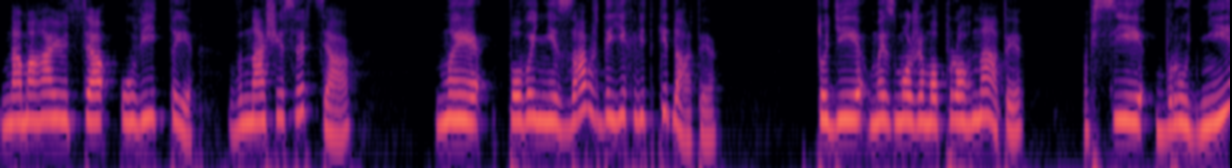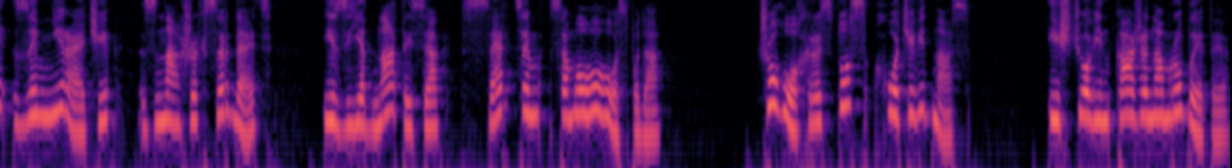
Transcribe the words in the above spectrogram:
намагаються увійти в наші серця, ми повинні завжди їх відкидати. Тоді ми зможемо прогнати всі брудні земні речі з наших сердець і з'єднатися з серцем самого Господа. Чого Христос хоче від нас? І що Він каже нам робити?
